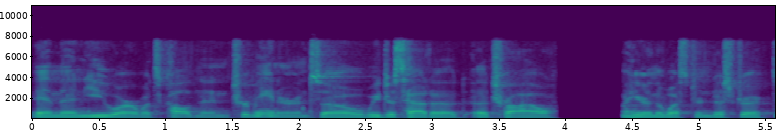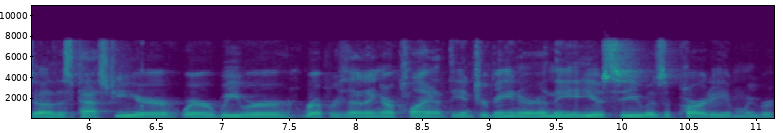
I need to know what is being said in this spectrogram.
And then you are what's called an intervener. And so we just had a, a trial here in the Western District uh, this past year where we were representing our client, the intervener, and the EEOC was a party. And we were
